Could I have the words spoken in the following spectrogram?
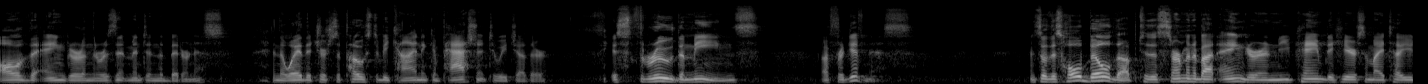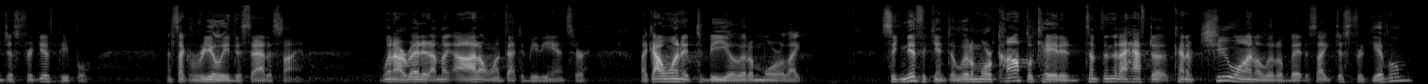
all of the anger and the resentment and the bitterness, and the way that you're supposed to be kind and compassionate to each other is through the means of forgiveness. And so, this whole build up to this sermon about anger, and you came to hear somebody tell you just forgive people. That's like really dissatisfying. When I read it, I'm like, oh, I don't want that to be the answer. Like, I want it to be a little more like significant, a little more complicated, something that I have to kind of chew on a little bit. It's like, just forgive them.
